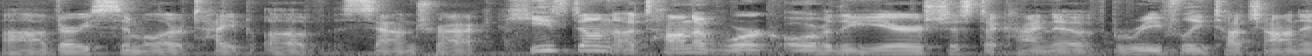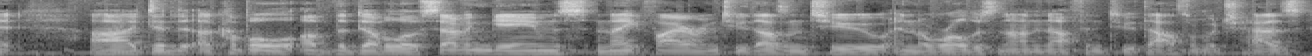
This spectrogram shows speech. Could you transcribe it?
Uh, very similar type of soundtrack. He's done a ton of work over the years, just to kind of briefly touch on it. Uh, did a couple of the 007 games, Nightfire in 2002 and The World Is Not Enough in 2000, which has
